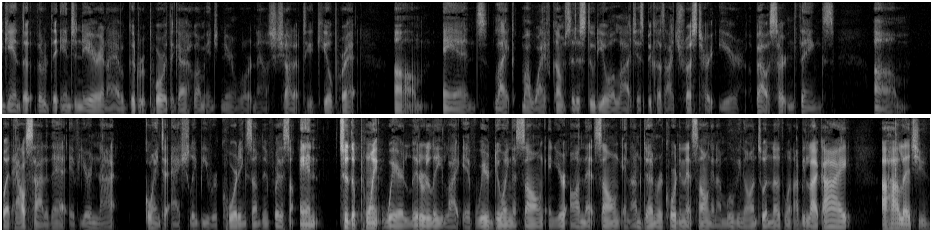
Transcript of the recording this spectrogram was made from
again, the the, the engineer and I have a good rapport with the guy who I'm engineering for now. Shout out to Akil Pratt. Um, and like my wife comes to the studio a lot just because I trust her ear about certain things. Um, but outside of that, if you're not going to actually be recording something for the song, and to the point where literally, like, if we're doing a song and you're on that song and I'm done recording that song and I'm moving on to another one, I'll be like, all right, I'll holler at you.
